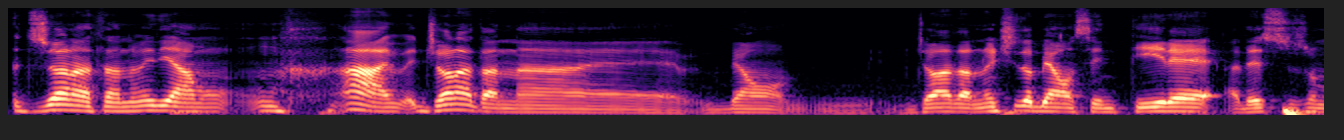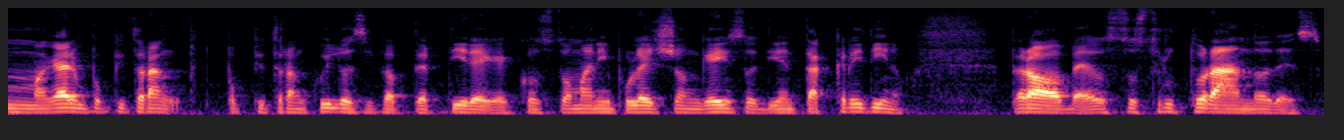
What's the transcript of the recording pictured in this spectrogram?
Jonathan, vediamo. Ah, Jonathan, eh, dobbiamo, Jonathan, noi ci dobbiamo sentire. Adesso sono magari un po' più, tran- un po più tranquillo. Si fa per dire che con sto Manipulation Game sto diventa cretino. Però vabbè, lo sto strutturando adesso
